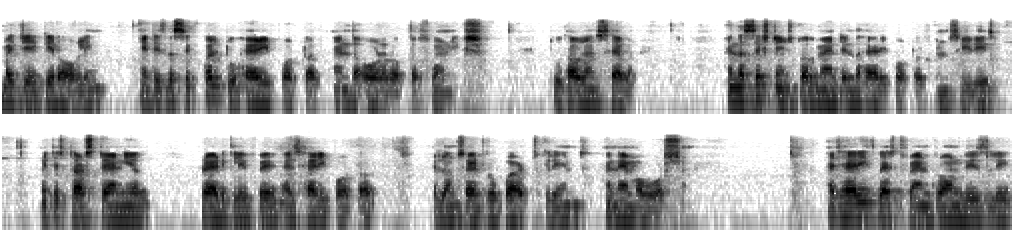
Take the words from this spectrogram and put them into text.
by J.K. Rowling. It is the sequel to Harry Potter and the Order of the Phoenix 2007 and the sixth installment in the Harry Potter film series. It stars Daniel Radcliffe as Harry Potter alongside Rupert Grint and Emma Watson. As Harry's best friend Ron Weasley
